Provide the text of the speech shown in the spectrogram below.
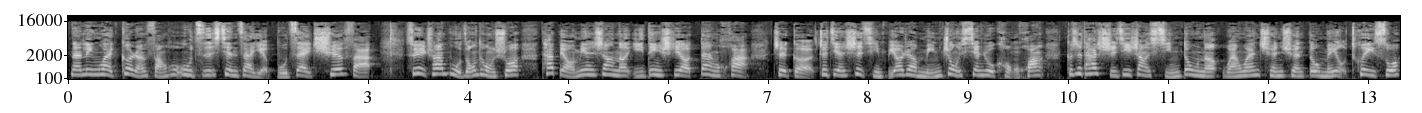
那另外，个人防护物。物资现在也不再缺乏，所以川普总统说，他表面上呢一定是要淡化这个这件事情，不要让民众陷入恐慌。可是他实际上行动呢，完完全全都没有退缩，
